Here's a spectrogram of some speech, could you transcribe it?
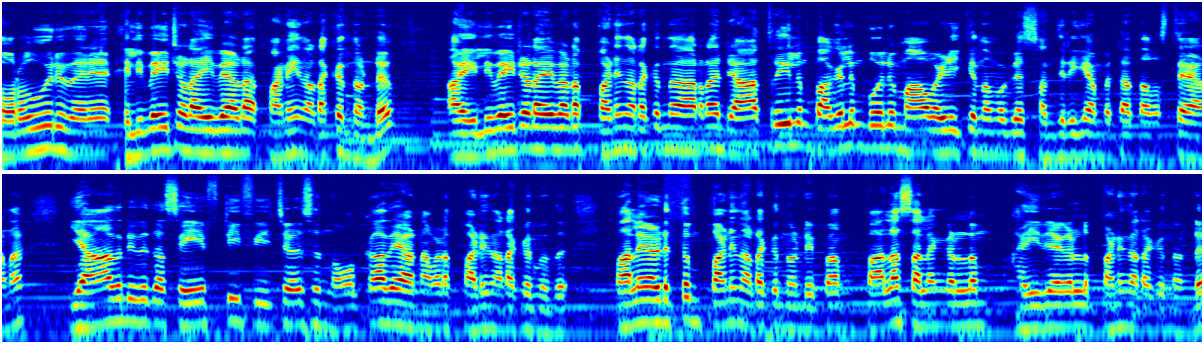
തുറവൂര് വരെ എലിവേറ്റഡ് ഹൈവേയുടെ പണി നടക്കുന്നുണ്ട്. ആ എലിവേറ്റഡ് ഹൈവേയുടെ പണി നടക്കുന്ന കാരണം രാത്രിയിലും പകലും പോലും ആ വഴിക്ക് നമുക്ക് സഞ്ചരിക്കാൻ പറ്റാത്ത അവസ്ഥയാണ്. യാതൊരുവിധ സേഫ്റ്റി ഫീച്ചേഴ്സ് നോക്കാതെയാണ് അവിടെ പണി നടക്കുന്നത്. പലയിടത്തും പണി നടക്കുന്നുണ്ട്. ഇപ്പം പല സ്ഥലങ്ങളിലും ഹൈവേകളിൽ പണി നടക്കുന്നുണ്ട്.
